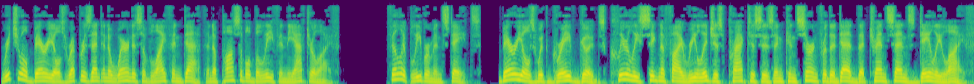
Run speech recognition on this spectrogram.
Ritual burials represent an awareness of life and death and a possible belief in the afterlife. Philip Lieberman states, "...burials with grave goods clearly signify religious practices and concern for the dead that transcends daily life."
